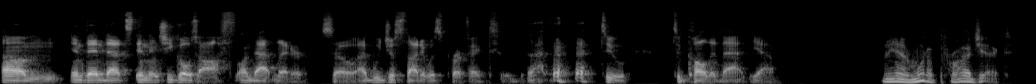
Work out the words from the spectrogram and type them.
um and then that's and then she goes off on that letter. So I, we just thought it was perfect to to call it that. Yeah. Man what a project.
